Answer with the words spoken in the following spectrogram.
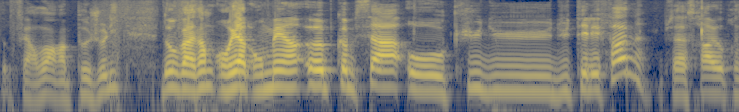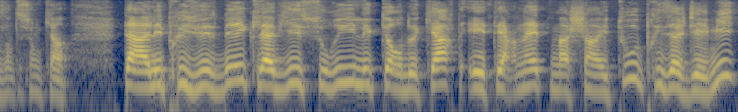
pour faire voir un peu joli. Donc par exemple, on, regarde, on met un hub comme ça au cul du, téléphone, ça sera la présentation de 15. T'as les prises USB, clavier, souris, lecteur de carte, Ethernet, machin et tout, prise HDMI,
